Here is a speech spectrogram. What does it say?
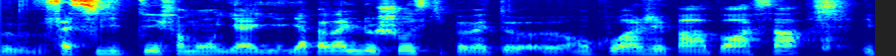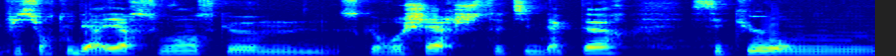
euh, facilitées. Enfin bon, il y a, il y a pas mal de choses qui peuvent être euh, encouragées par rapport à ça. Et puis surtout derrière, souvent ce que, ce que recherche ce type d'acteur, c'est que on,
